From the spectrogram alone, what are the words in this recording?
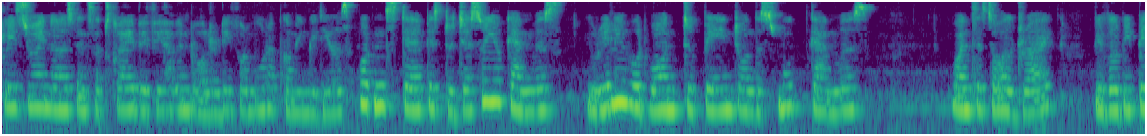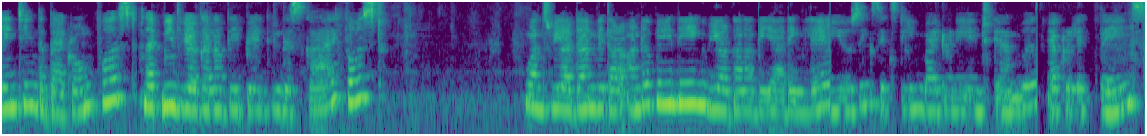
Please join us and subscribe if you haven't already for more upcoming videos. Important step is to gesso your canvas. You really would want to paint on the smooth canvas. Once it's all dry, we will be painting the background first. That means we are gonna be painting the sky first. Once we are done with our underpainting, we are gonna be adding layer using 16 by 20 inch canvas acrylic paints.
